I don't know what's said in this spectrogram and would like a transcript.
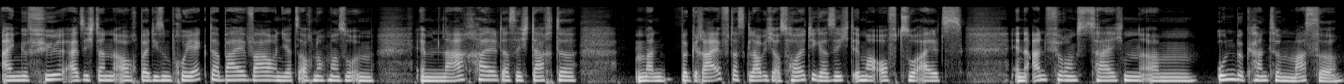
ein Gefühl, als ich dann auch bei diesem Projekt dabei war und jetzt auch nochmal so im, im Nachhall, dass ich dachte, man begreift das, glaube ich, aus heutiger Sicht immer oft so als in Anführungszeichen ähm, unbekannte Masse.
